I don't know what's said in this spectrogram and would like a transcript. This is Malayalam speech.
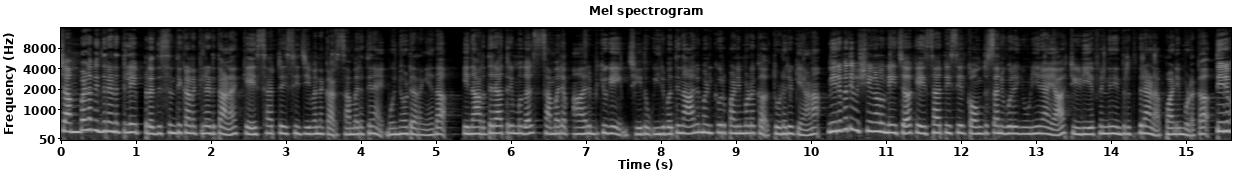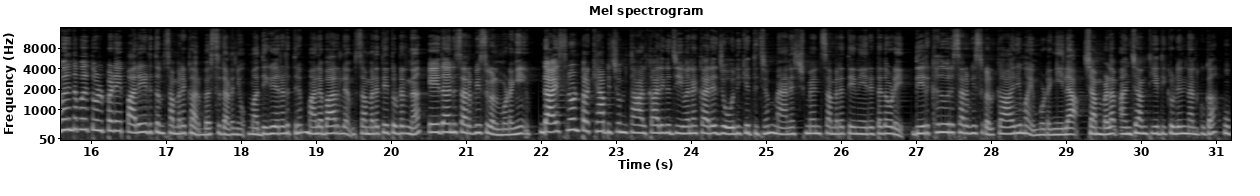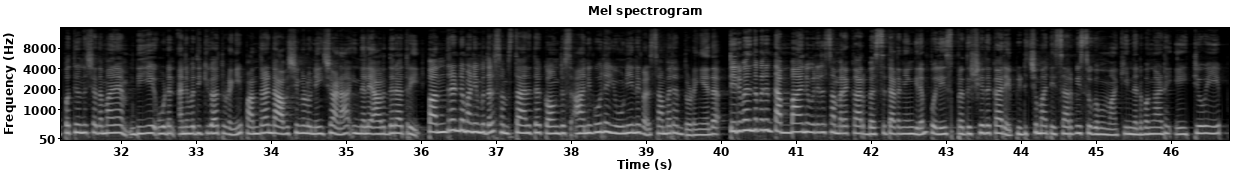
ശമ്പള വിതരണത്തിലെ പ്രതിസന്ധി കണക്കിലെടുത്താണ് K S R T C ജീവനക്കാർ സമരത്തിനായി മുന്നോട്ടിറങ്ങിയത്. ഇന്ന് അർദ്ധരാത്രി മുതൽ സമരം ആരംഭിക്കുകയും ചെയ്തു. ഇരുപത്തിനാല് മണിക്കൂർ പണിമുടക്ക് തുടരുകയാണ്. നിരവധി വിഷയങ്ങൾ ഉന്നയിച്ച് കെ എസ് ആർ ടി സിയിൽ കോൺഗ്രസ് അനുകൂല യൂണിയനായ ടി ഡി എഫിന്റെ നേതൃത്വത്തിലാണ് പണിമുടക്ക്. തിരുവനന്തപുരത്ത് ഉൾപ്പെടെ പലയിടത്തും സമരക്കാർ ബസ് തടഞ്ഞു. മധ്യകേരളത്തിലും മലബാറിലും സമരത്തെ തുടർന്ന് ഏതാനും സർവീസുകൾ മുടങ്ങി. ഡയസ്നോൺ പ്രഖ്യാപിച്ചും താൽക്കാലിക ജീവനക്കാരെ ജോലിക്കെത്തിച്ചും മാനേജ്മെന്റ് സമരത്തെ നേരിട്ടതോടെ ദീർഘദൂര സർവീസുകൾ കാര്യമായി മുടങ്ങിയില്ല. ശമ്പളം അഞ്ചാം തീയതിക്കുള്ളിൽ നൽകുക മുപ്പത്തിയൊന്ന് ശതമാനം ഡി എ ഉടൻ അനുവദിക്കുക തുടങ്ങി പന്ത്രണ്ട് ആവശ്യങ്ങൾ ഉന്നയിച്ചാണ് ഇന്നലെ അർദ്ധരാത്രി പന്ത്രണ്ട് മണി മുതൽ സംസ്ഥാനത്ത് കോൺഗ്രസ് അനുകൂല യൂണിയനുകൾ സമരം തുടങ്ങിയത്. തിരുവനന്തപുരം തമ്പാനൂരിൽ സമരക്കാർ ബസ് തടഞ്ഞെങ്കിലും പോലീസ് പ്രതിഷേധക്കാരെ പിടിച്ചുമാറ്റി സർവീസ് സുഗമമാക്കി. നെടുമങ്ങാട് എ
